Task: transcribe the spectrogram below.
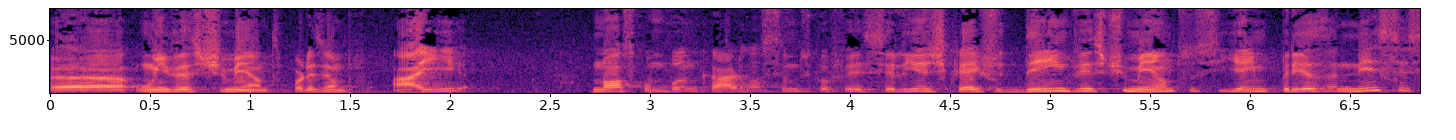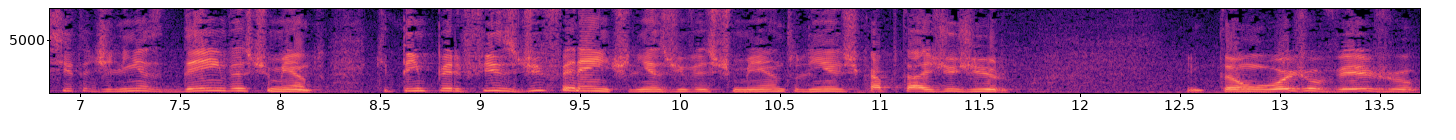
uh, um investimento, por exemplo. Aí, nós como bancários nós temos que oferecer linhas de crédito de investimentos e a empresa necessita de linhas de investimento que tem perfis diferentes, linhas de investimento, linhas de capitais de giro. Então hoje eu vejo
